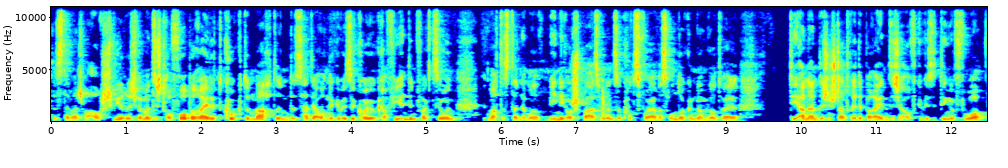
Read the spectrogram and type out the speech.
Das ist dann manchmal auch schwierig, wenn man sich darauf vorbereitet, guckt und macht. Und das hat ja auch eine gewisse Choreografie in den Fraktionen. Das macht es dann immer weniger Spaß, wenn dann so kurz vorher was runtergenommen wird, weil die ehrenamtlichen Stadträte bereiten sich ja auf gewisse Dinge vor.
